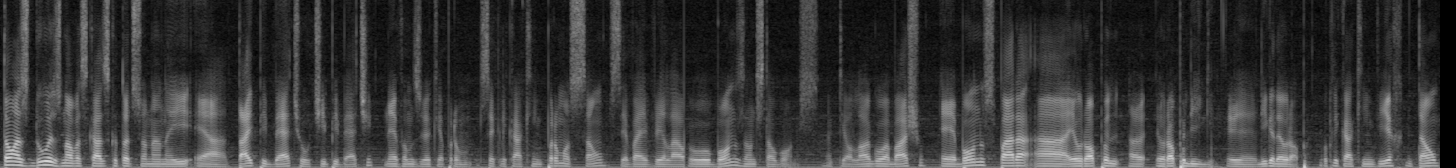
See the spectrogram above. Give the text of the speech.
Então as duas novas casas que eu estou adicionando aí é a Type Bet ou Tip Bet, né? Vamos ver aqui, você clicar aqui em promoção, você vai ver lá o bônus, onde está o bônus? Aqui ó, logo abaixo, é bônus para a Europa, a Europa League, é, Liga da Europa. Vou clicar aqui em ver, então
